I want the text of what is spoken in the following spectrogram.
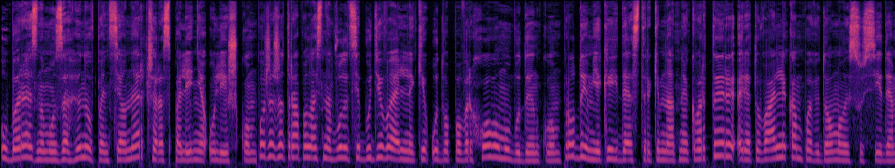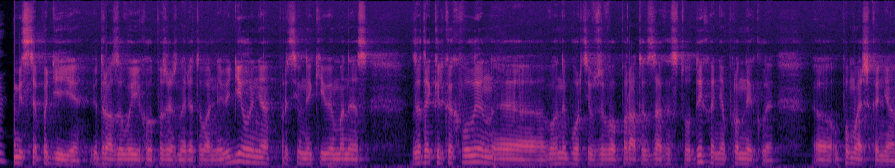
У Березному загинув пенсіонер через паління у ліжку. Пожежа трапилась на вулиці Будівельників у двоповерховому будинку. Про дим, який йде з трикімнатної квартири, рятувальникам повідомили сусіди. Місце події відразу виїхало пожежно-рятувальне відділення працівників МНС. За декілька хвилин е, вогнеборці вже в апаратах захисту дихання проникли е, у помешкання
